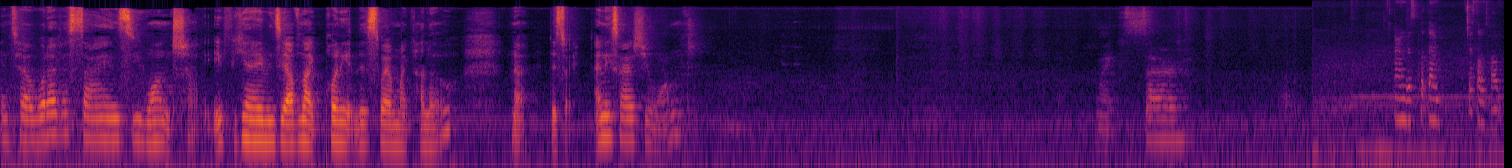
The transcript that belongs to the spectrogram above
into whatever size you want. If you can't even see, I'm like pointing it this way. I'm like, hello? No, this way. Any size you want. Like so. And just put them just on top.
